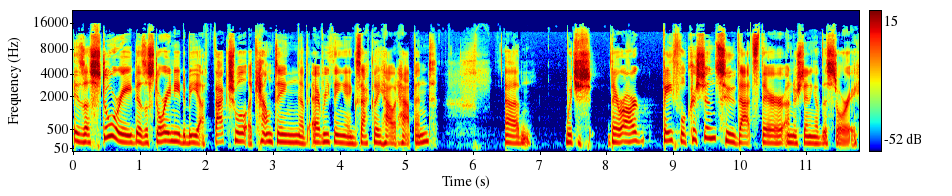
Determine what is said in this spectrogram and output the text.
is a story does a story need to be a factual accounting of everything exactly how it happened um, which there are faithful christians who that's their understanding of the story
